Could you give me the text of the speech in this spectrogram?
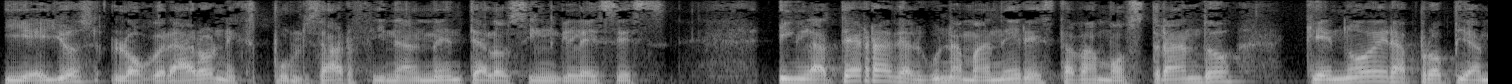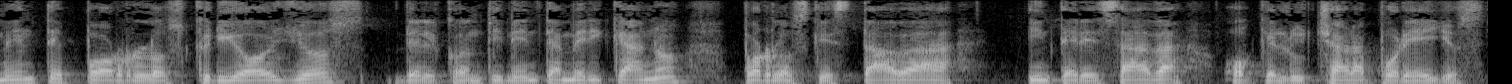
y ellos lograron expulsar finalmente a los ingleses. Inglaterra de alguna manera estaba mostrando que no era propiamente por los criollos del continente americano por los que estaba interesada o que luchara por ellos,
